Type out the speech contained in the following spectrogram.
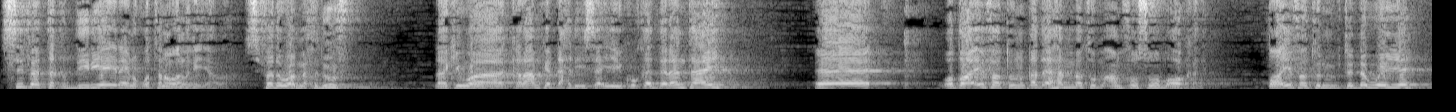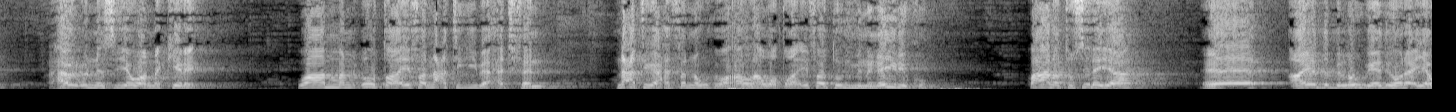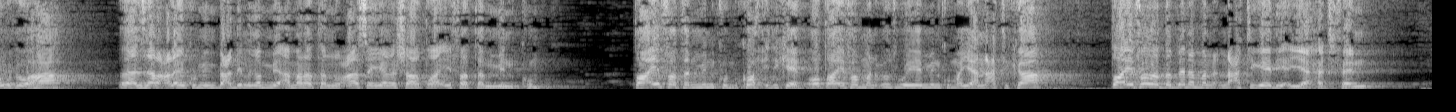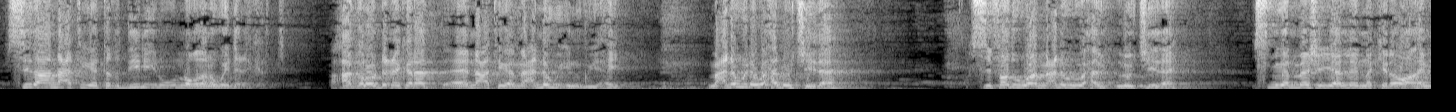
sifa taqdiiriye inay noqotona waa laga yaabaa. Sifada waa maxduuf laakiin waa kalaamka dhexdiisa ayay ku qadaran tahay. Wa daa'ifatun qad ahamathum anfusuhum oo kale. Daa'ifatun mubtada weeye waxaa u cunansiiye waa nakire. Waa mancuu daa'ifa nactigiibaa xadfan. Nactiga xadfanna wuxuu ahaan lahaa wa daa'ifatun min hayrikum waxaana tusinayaa aayadda bilowgeedii hore ayaa wuxuu ahaa qad anzala calaykum min bacdi ilhammi amanatan nucaasan yakshaa daa'ifatan minkum daa'ifatan minkum koox idinkee oo daa'ifo mancuud weeye minkum ayaa nacti ka ah daa'ifada dambena nactigeedii ayaa xadfan sidaa nactiga taqdiiri inuu u noqdona way dhici karta waxaa kaloo dhici karaa nactiga macnawi inuu yahay macnawina waxaa loo jeedaa sifadu waa macnawi waxaa loo jeedaa ismigan meesha yaallee nakirado ahay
